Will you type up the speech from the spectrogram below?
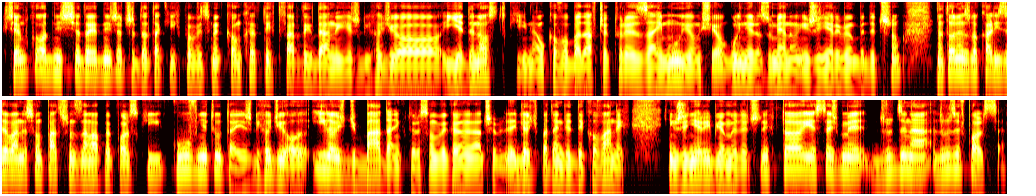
chciałem tylko odnieść się do jednej rzeczy, do takich powiedzmy konkretnych, twardych danych. Jeżeli chodzi o jednostki naukowo-badawcze, które zajmują się ogólnie rozumianą inżynierią medyczną, no to one zlokalizowane są patrząc na mapę Polski głównie tutaj. Jeżeli chodzi o ilość badań, które są wykonane, znaczy ilość badań dedykowanych inżynierii biomedycznych, to jesteśmy drudzy, na, drudzy w Polsce.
